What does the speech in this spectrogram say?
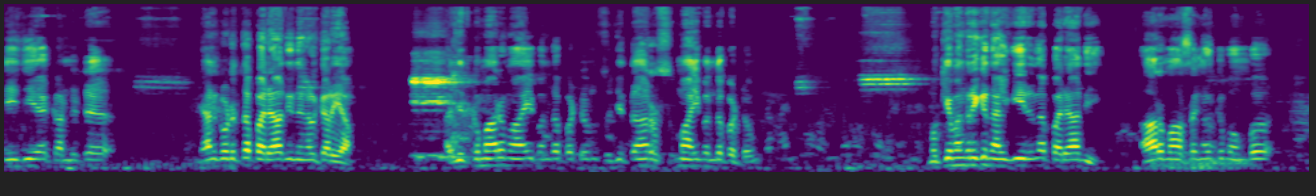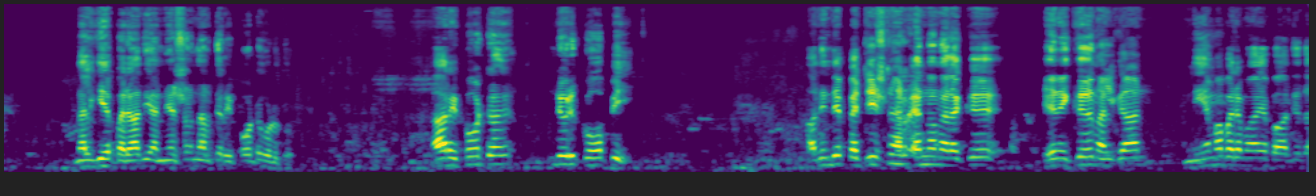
ഡി ജിയെ കണ്ടിട്ട് ഞാൻ കൊടുത്ത പരാതി നിങ്ങൾക്കറിയാം. അജിത് കുമാറുമായി ബന്ധപ്പെട്ടും സുജിത്താറുമായി ബന്ധപ്പെട്ടും മുഖ്യമന്ത്രിക്ക് നൽകിയിരുന്ന പരാതി ആറ് മാസങ്ങൾക്ക് മുമ്പ് നൽകിയ പരാതി അന്വേഷണം നടത്തി റിപ്പോർട്ട് കൊടുത്തു. ആ റിപ്പോർട്ടിന്റെ ഒരു കോപ്പി അതിന്റെ പെറ്റീഷണർ എന്ന നിലയ്ക്ക് എനിക്ക് നൽകാൻ നിയമപരമായ ബാധ്യത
